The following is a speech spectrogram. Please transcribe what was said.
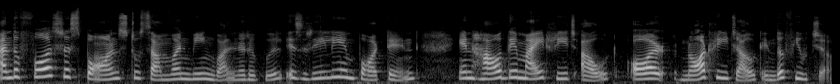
And the first response to someone being vulnerable is really important in how they might reach out or not reach out in the future.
